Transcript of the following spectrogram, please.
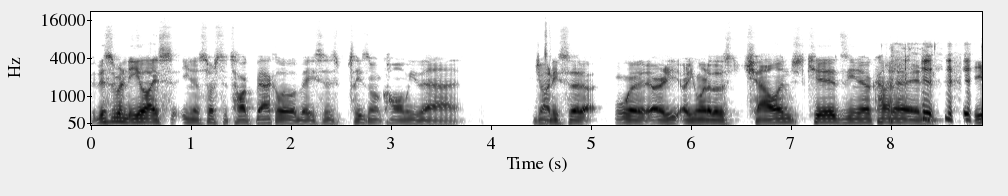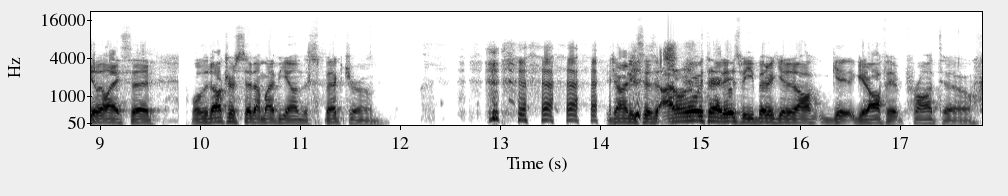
This is when Eli, you know, starts to talk back a little bit. He says, "Please don't call me that." Johnny said, "What are you? Are you one of those challenged kids? You know, kind of?" And Eli said, "Well, the doctor said I might be on the spectrum." Johnny says, "I don't know what that is, but you better get it off. Get get off it pronto."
